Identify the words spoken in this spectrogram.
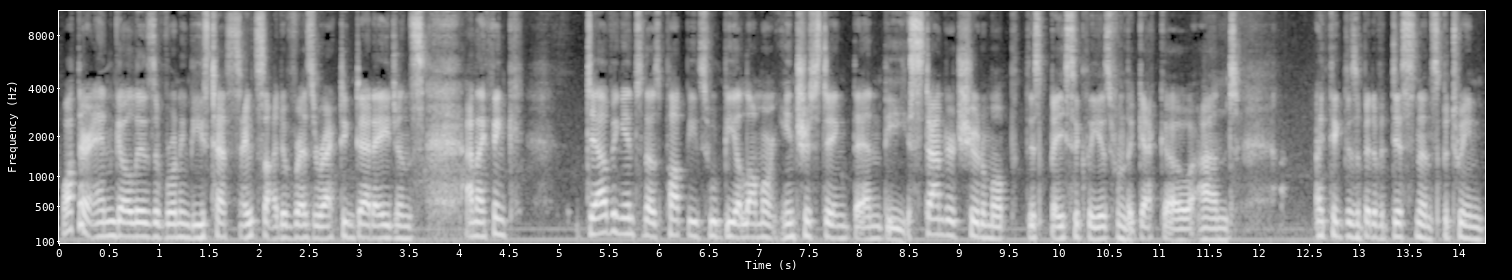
What their end goal is of running these tests outside of resurrecting dead agents? And I think delving into those plot beats would be a lot more interesting than the standard shoot 'em up this basically is from the get go and I think there's a bit of a dissonance between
